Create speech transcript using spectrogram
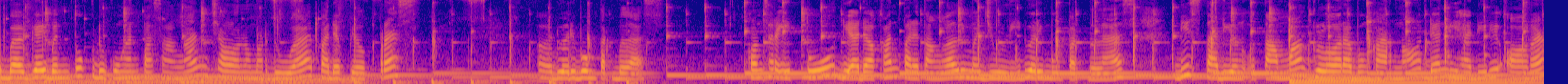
sebagai bentuk dukungan pasangan calon nomor 2 pada Pilpres uh, 2014. Konser itu diadakan pada tanggal 5 Juli 2014 di Stadion Utama Gelora Bung Karno dan dihadiri oleh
